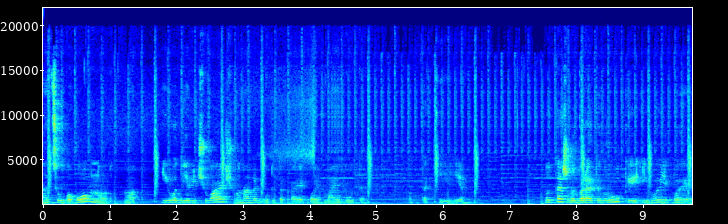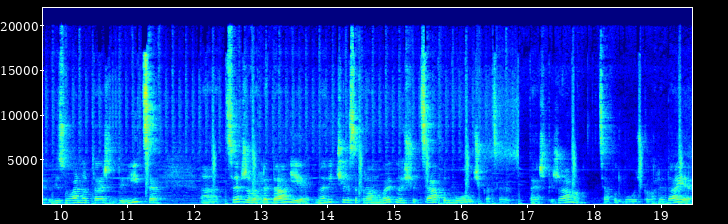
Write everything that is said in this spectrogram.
на цю бавовну, от, і от я відчуваю, що вона не буде така, як має бути. От такі є. Ну, теж ви берете в руки і ви якби візуально теж дивіться. Це вже виглядає навіть через екран видно, що ця футболочка, це теж піжама, ця футболочка виглядає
